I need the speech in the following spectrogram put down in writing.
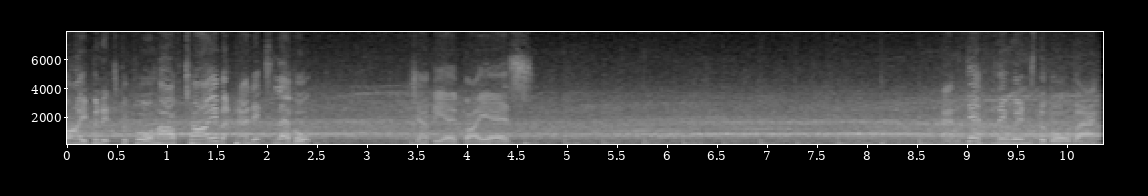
Five minutes before half-time, and it's level. Javier Baez. And deftly wins the ball back.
